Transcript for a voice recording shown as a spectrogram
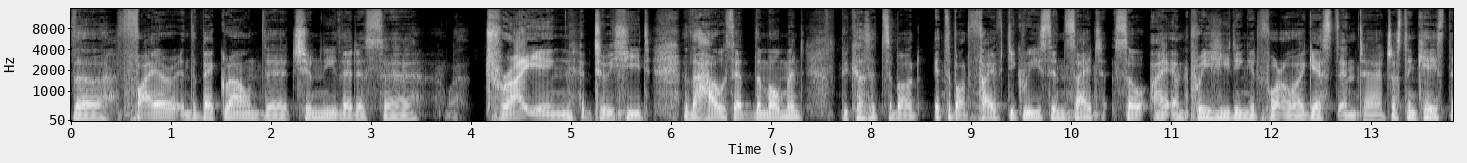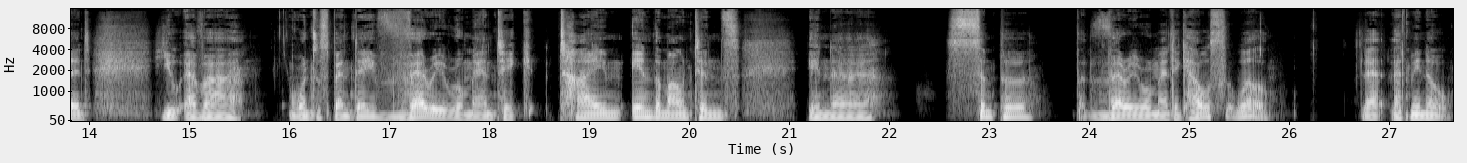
the fire in the background, the chimney that is uh, trying to heat the house at the moment because it's about it's about five degrees inside. So I am preheating it for our guest, and uh, just in case that you ever want to spend a very romantic time in the mountains in a simple but very romantic house, well, let, let me know.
